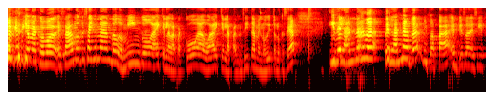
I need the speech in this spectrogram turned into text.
es que sí yo me acomodo. Estábamos desayunando domingo, ay que la barbacoa o ay que la pancita, menudito, lo que sea. Y de la nada, de la nada, mi papá empieza a decir,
